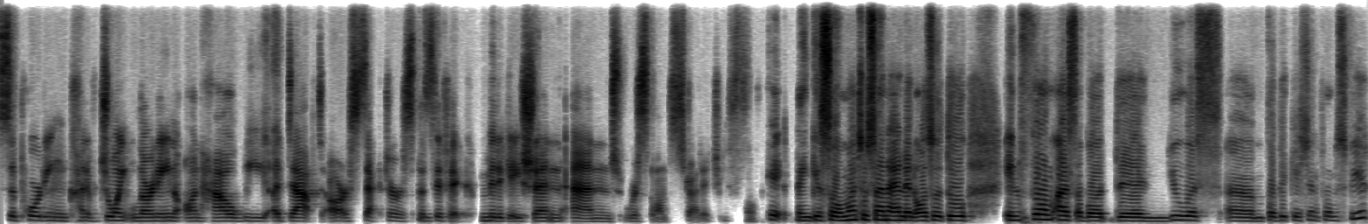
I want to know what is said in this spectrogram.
supporting kind of joint learning on how we adapt our sector-specific mitigation and response strategies. Okay, thank you so much, Susanna, and then also to inform us about the newest um, publication from Sphere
